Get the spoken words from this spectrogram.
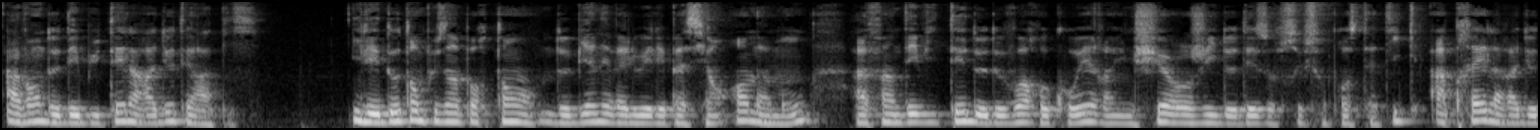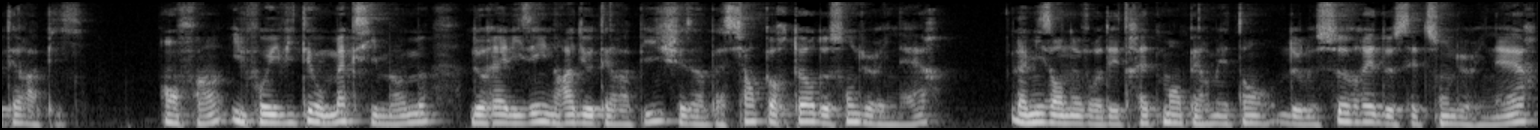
avant de débuter la radiothérapie. Il est d'autant plus important de bien évaluer les patients en amont afin d'éviter de devoir recourir à une chirurgie de désobstruction prostatique après la radiothérapie. Enfin, il faut éviter au maximum de réaliser une radiothérapie chez un patient porteur de sonde urinaire. La mise en œuvre des traitements permettant de le sevrer de cette sonde urinaire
